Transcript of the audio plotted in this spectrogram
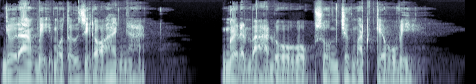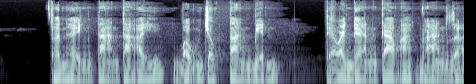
Như đang bị một thứ gì đó hành hạ. Người đàn bà đổ gục xuống trước mặt Kiều Vi. Thân hình tàn tạ ấy bỗng chốc tan biến, Theo ánh đèn cao áp vàng giật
